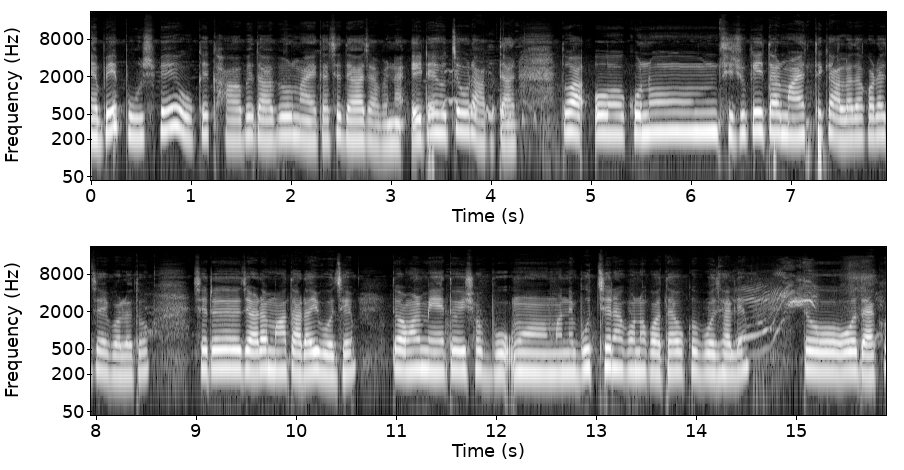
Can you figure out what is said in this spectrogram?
নেবে, পুষবে, ওকে খাওয়াবে, দাওয়াবে, ওর মায়ের কাছে দেওয়া যাবে না। এটাই হচ্ছে ওর আবদার। তো ও কোনো শিশুকেই তার মায়ের থেকে আলাদা করা যায় বলো তো? সেটা যারা মা তারাই বোঝে। তো আমার মেয়ে তো এইসব মানে বুঝছে না কোনো কথা ওকে বোঝালে। তো ও দেখো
